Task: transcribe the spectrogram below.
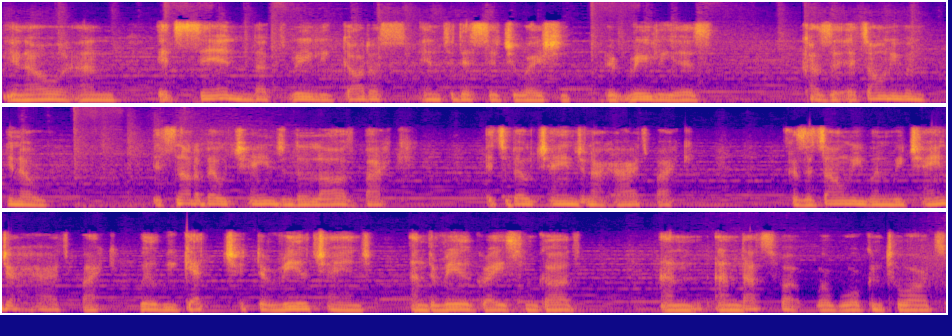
you know. And it's sin that really got us into this situation. It really is because it's only when you know it's not about changing the laws back it's about changing our hearts back because it's only when we change our hearts back will we get the real change and the real grace from god. And and that's what we're working towards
